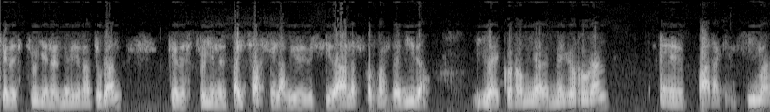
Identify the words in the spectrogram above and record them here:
que destruyen el medio natural, que destruyen el paisaje, la biodiversidad, las formas de vida y la economía del medio rural, eh, para que encima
